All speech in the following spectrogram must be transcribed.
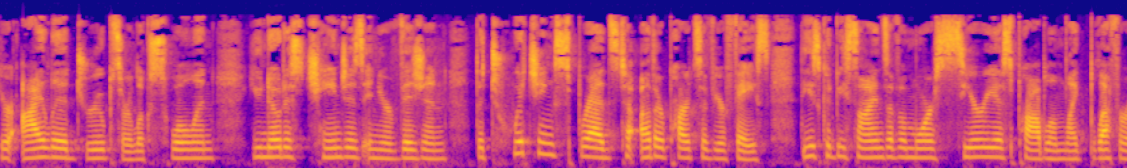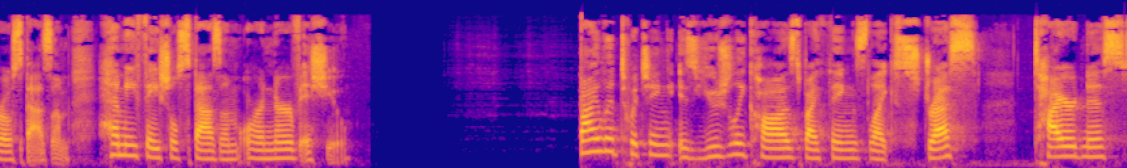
Your eyelid droops or looks swollen, you notice changes in your vision, the twitching spreads to other parts of your face. These could be signs of a more serious problem like blepharospasm, hemifacial spasm, or a nerve issue. Eyelid twitching is usually caused by things like stress, tiredness,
